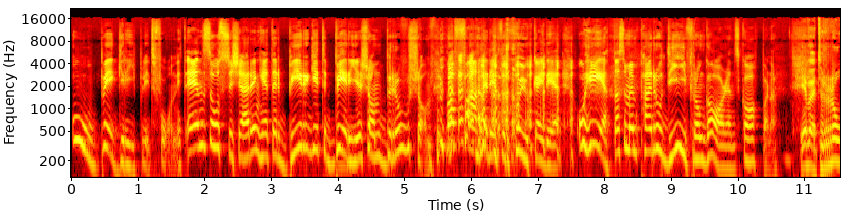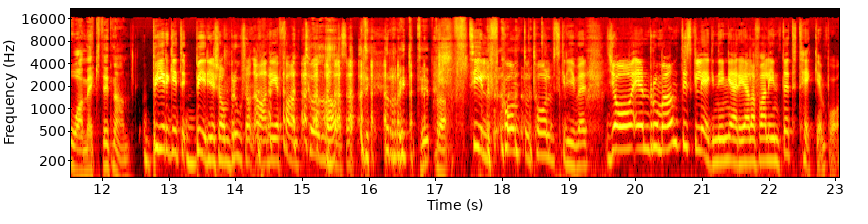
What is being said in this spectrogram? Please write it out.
obegripligt fånigt. En sossekärring heter Birgit Birgersson Brorsson. Vad fan är det för sjuka idéer? Och heta som en parodi från Galenskaparna. Det var ett råmäktigt namn. Birgit Birgersson Brorsson. Ja, det är fan tungt alltså. Är riktigt bra. Tilfkonto 12 skriver Ja, en romantisk läggning är i alla fall inte ett tecken på.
